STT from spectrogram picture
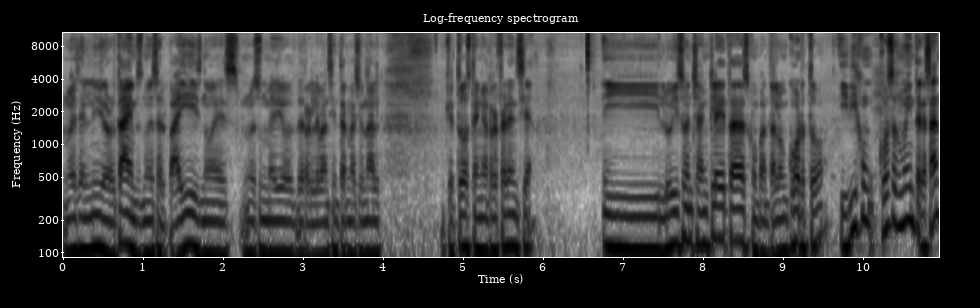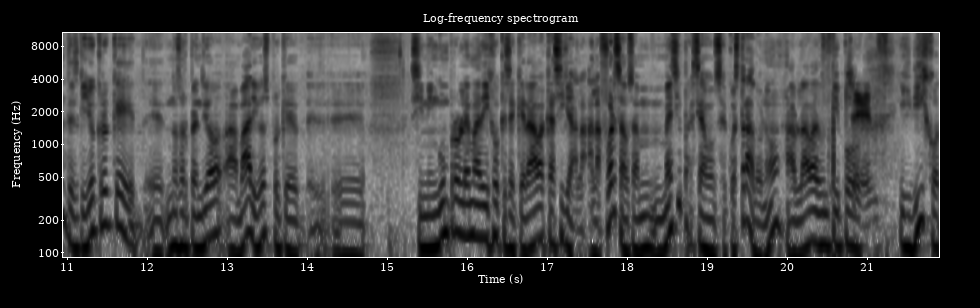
no es el New York Times, no es el país, no es, no es un medio de relevancia internacional que todos tengan referencia. Y lo hizo en chancletas, con pantalón corto, y dijo cosas muy interesantes que yo creo que eh, nos sorprendió a varios, porque... Eh, eh, sin ningún problema dijo que se quedaba casi a la, fuerza. O sea, Messi parecía secuestrado, ¿no? Hablaba de un tipo y dijo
